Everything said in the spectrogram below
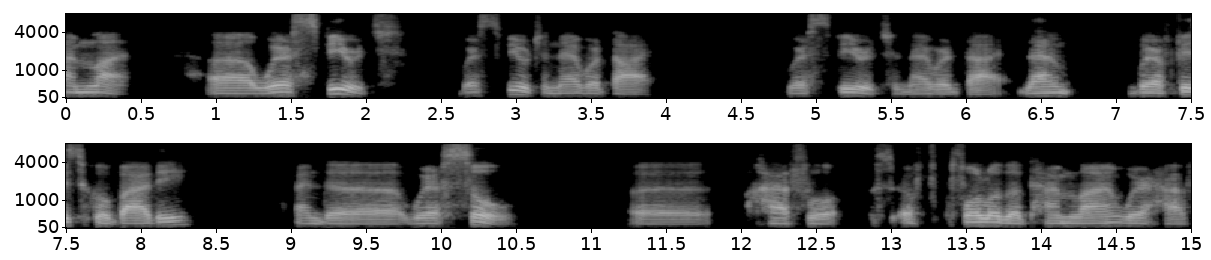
timeline uh, where spirit where spirit never die where spirit never die. Then where physical body and uh, where soul uh, have uh, follow the timeline where have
